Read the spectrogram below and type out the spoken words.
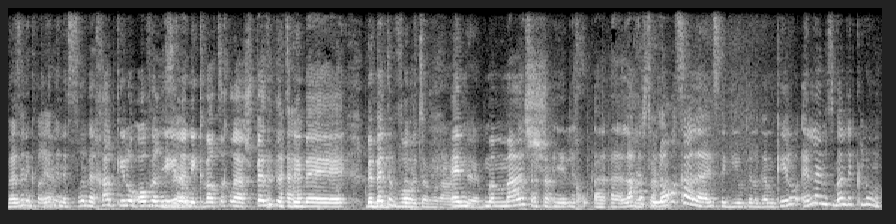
ואז אני כבר אהיה כן. בן 21, כאילו over the hill, אני כבר צריך לאשפז את עצמי בבית אבות. הם כן. ממש, אה, הלחץ הוא לא רק על ההישגיות, אלא גם כאילו אין להם זמן לכלום.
